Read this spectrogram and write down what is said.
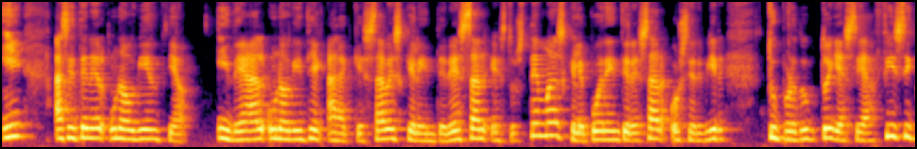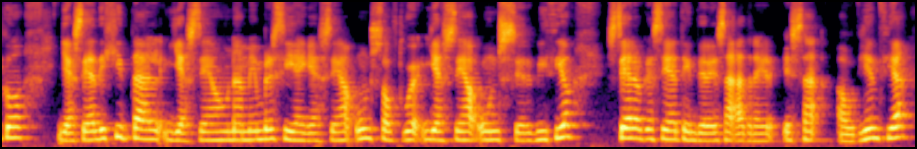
y así tener una audiencia ideal, una audiencia a la que sabes que le interesan estos temas, que le puede interesar o servir tu producto, ya sea físico, ya sea digital, ya sea una membresía, ya sea un software, ya sea un servicio, sea lo que sea, te interesa atraer esa audiencia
